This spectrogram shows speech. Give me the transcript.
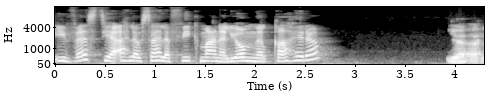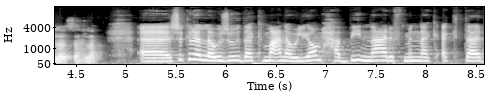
إيفست. يا أهلا وسهلا فيك معنا اليوم من القاهرة. يا أهلا وسهلا. آه شكرا لوجودك معنا واليوم حابين نعرف منك أكثر.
